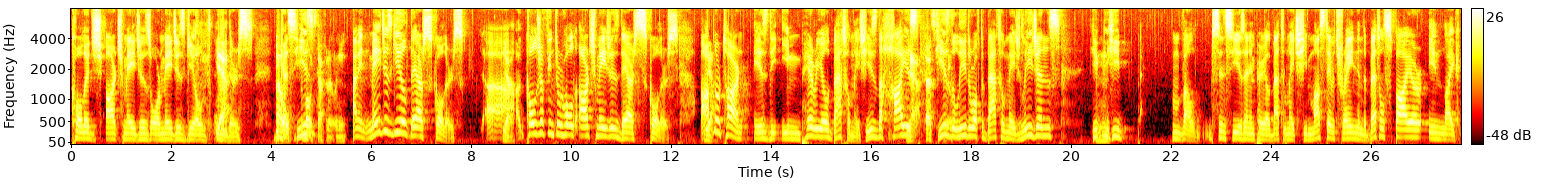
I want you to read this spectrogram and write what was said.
college archmages or mages guild Yeah. leaders because Oh, he's. most definitely. I mean, mages guild they are scholars. Uh, Yeah. College of Winterhold archmages they are scholars. Yeah. Tharn is the imperial battle mage. He is the highest. Yeah, that's he is the leader of the battle mage legions. He Mm-hmm. he well, since he is an imperial battle mage, he must have trained in the battle spire in like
